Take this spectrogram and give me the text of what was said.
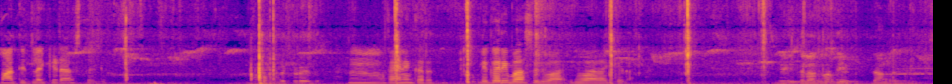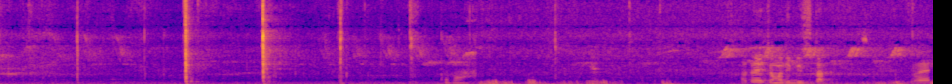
मातीतला किडा असतो तो. येतो. हम्म, काय नाही करत. लय गरीब असतो हिवा हिवाळा हे. वा आता याच्यामध्ये बीज टाक. बर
